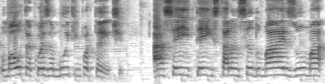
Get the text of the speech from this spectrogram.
Uma outra coisa muito importante, a CIT está lançando mais uma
